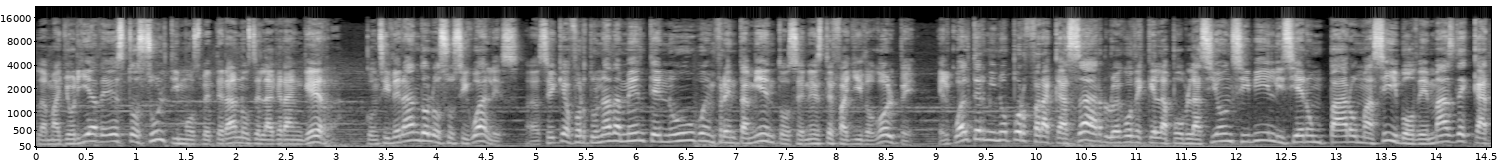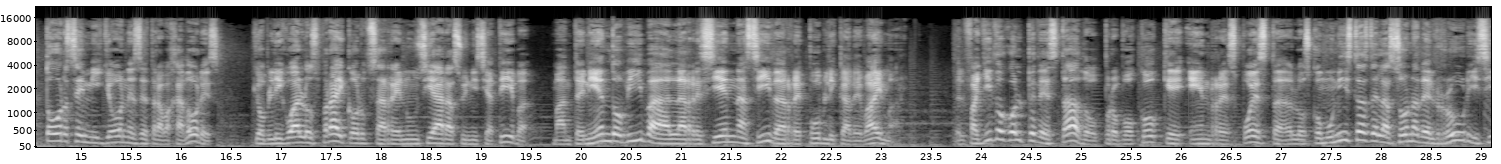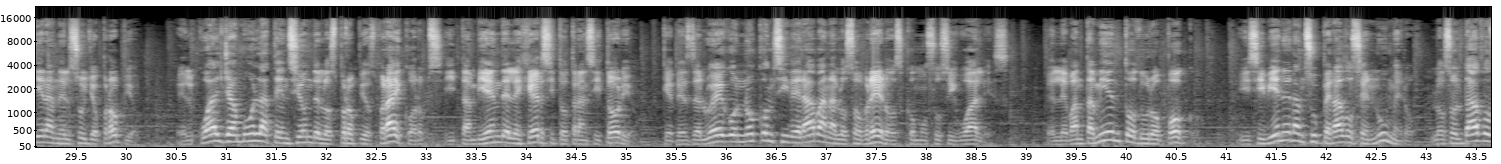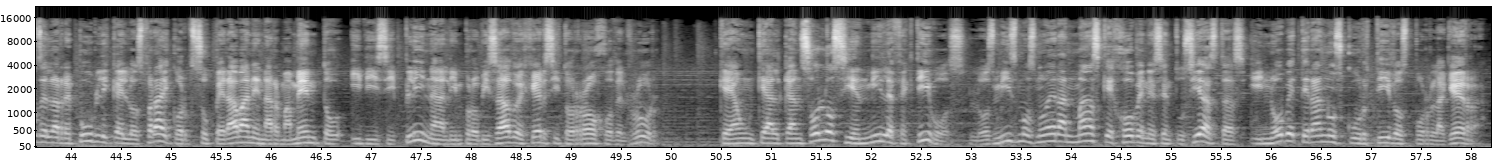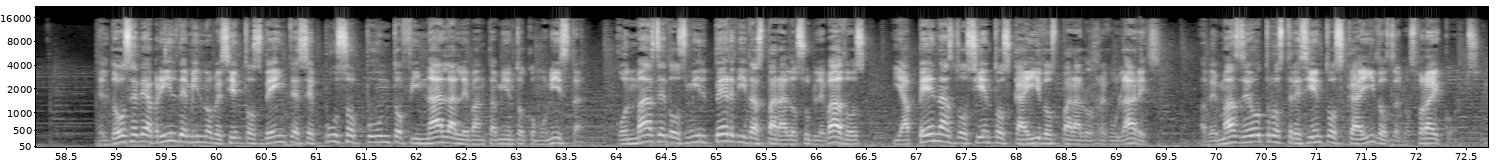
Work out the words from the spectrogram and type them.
la mayoría de estos últimos veteranos de la Gran Guerra, considerándolos sus iguales, así que afortunadamente no hubo enfrentamientos en este fallido golpe, el cual terminó por fracasar luego de que la población civil hiciera un paro masivo de más de 14 millones de trabajadores, que obligó a los Freikorps a renunciar a su iniciativa, manteniendo viva a la recién nacida República de Weimar. El fallido golpe de Estado provocó que, en respuesta, los comunistas de la zona del Ruhr hicieran el suyo propio, el cual llamó la atención de los propios Freikorps y también del ejército transitorio, que desde luego no consideraban a los obreros como sus iguales. El levantamiento duró poco, y si bien eran superados en número, los soldados de la República y los Freikorps superaban en armamento y disciplina al improvisado ejército rojo del Ruhr, que aunque alcanzó los 100.000 efectivos, los mismos no eran más que jóvenes entusiastas y no veteranos curtidos por la guerra. El 12 de abril de 1920 se puso punto final al levantamiento comunista, con más de 2.000 pérdidas para los sublevados y apenas 200 caídos para los regulares, además de otros 300 caídos de los Freikorps.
